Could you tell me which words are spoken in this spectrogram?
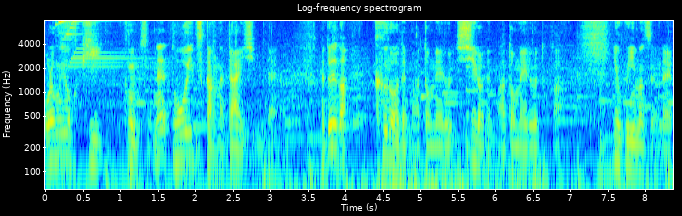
俺もよく聞いてくんですよね。統一感が大事みたいな。例えば黒でまとめる白でまとめるとかよく言いますよね。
